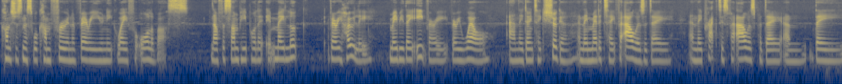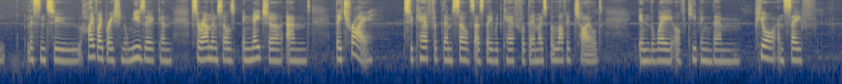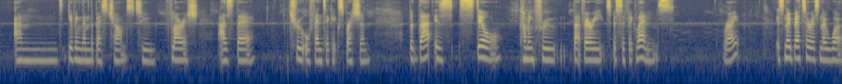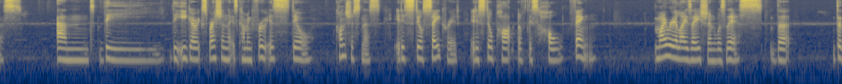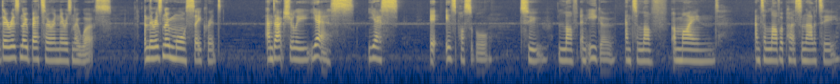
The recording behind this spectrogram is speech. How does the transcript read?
Consciousness will come through in a very unique way for all of us. Now, for some people, it, it may look very holy. Maybe they eat very, very well and they don't take sugar and they meditate for hours a day and they practice for hours per day and they listen to high vibrational music and surround themselves in nature and they try to care for themselves as they would care for their most beloved child in the way of keeping them pure and safe and giving them the best chance to flourish as their true authentic expression. But that is still coming through that very specific lens right? It's no better, it's no worse. And the the ego expression that is coming through is still consciousness. It is still sacred. It is still part of this whole thing. My realization was this that that there is no better and there is no worse. And there is no more sacred. And actually, yes, yes, it is possible to love an ego and to love a mind and to love a personality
